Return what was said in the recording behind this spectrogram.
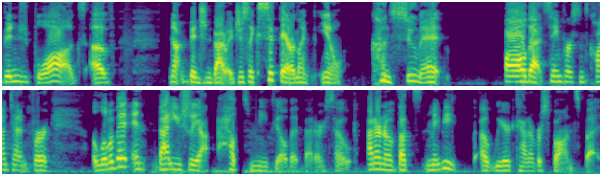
binge blogs of not binge in bad way, just like sit there and like, you know, consume it, all that same person's content for a little bit. And that usually helps me feel a bit better. So I don't know if that's maybe a weird kind of response, but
